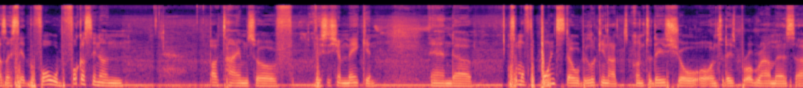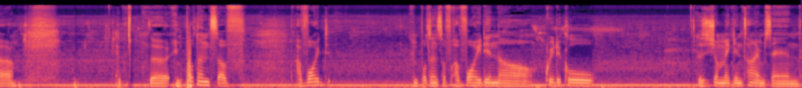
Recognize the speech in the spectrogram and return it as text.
as I said before, we'll be focusing on about times of decision making. And uh, some of the points that we'll be looking at on today's show or on today's program is uh, the importance of avoid importance of avoiding uh, critical decision making times and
